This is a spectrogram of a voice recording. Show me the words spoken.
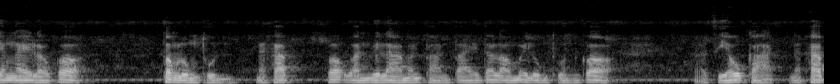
ยังไงเราก็ต้องลงทุนนะครับ เพราะวันเวลามันผ่านไป ถ้าเราไม่ลงทุนก็เสียโอกาสนะครับ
